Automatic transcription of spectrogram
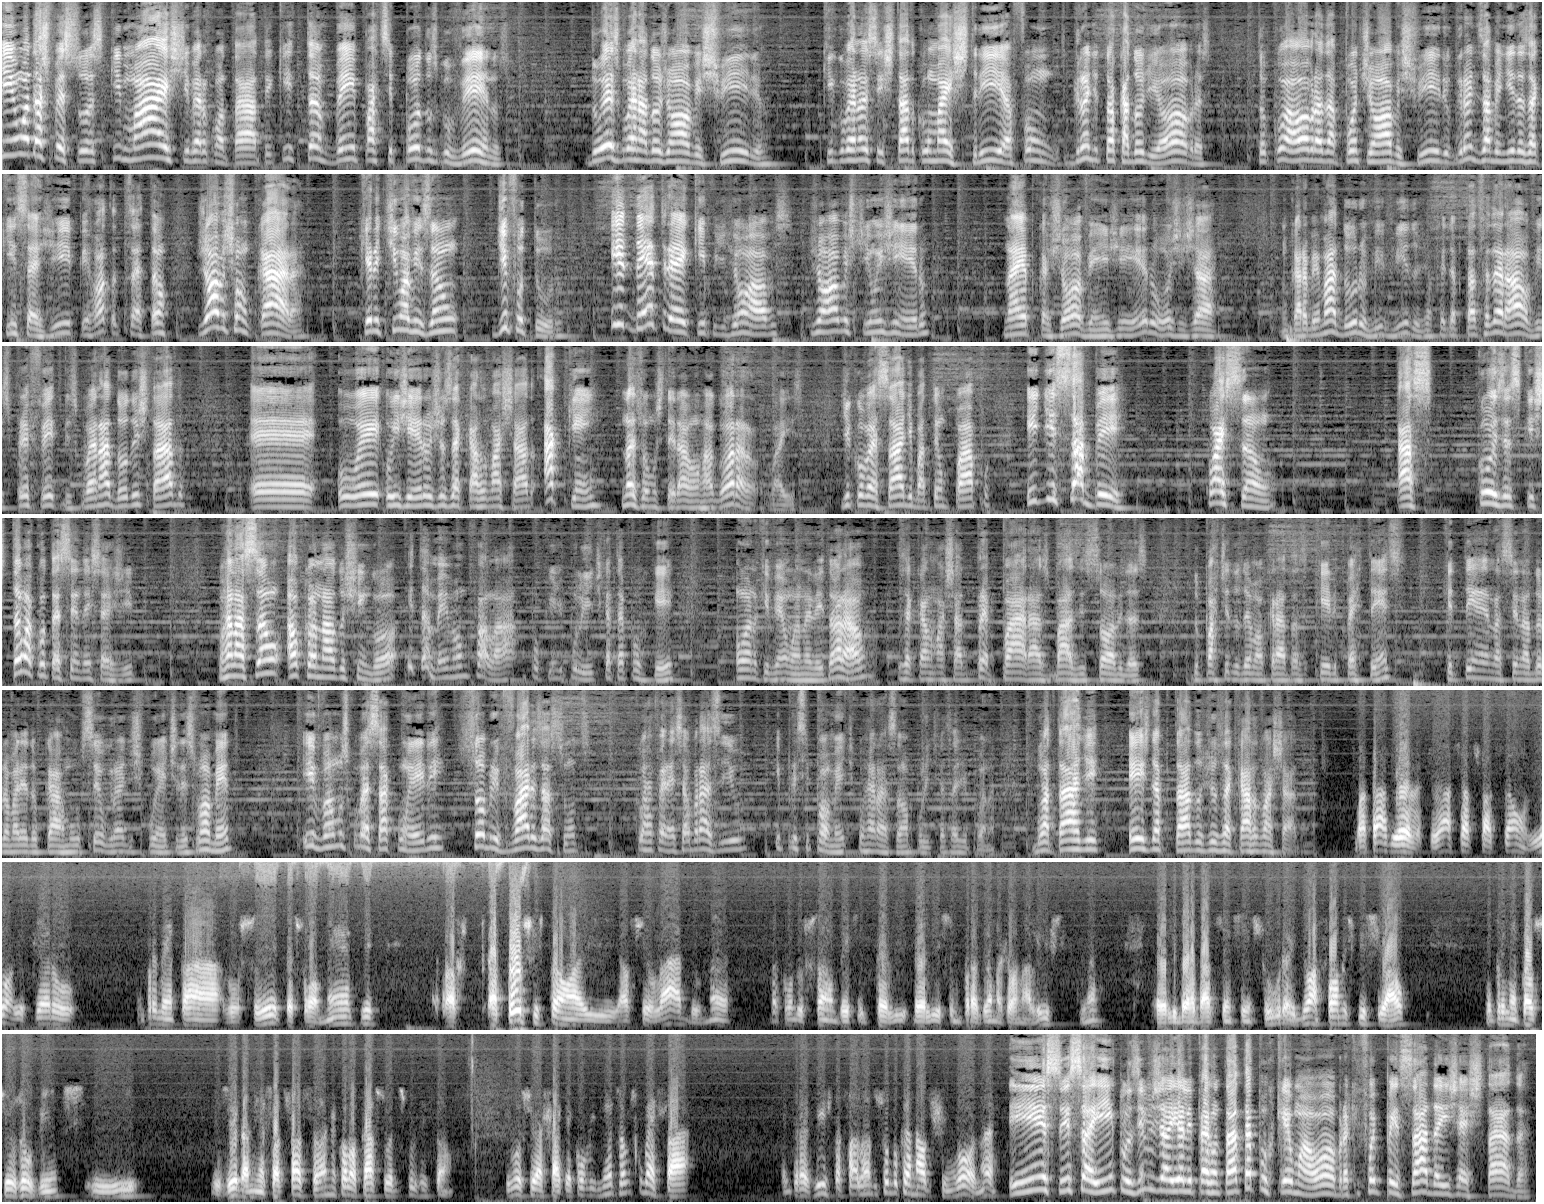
E uma das pessoas que mais tiveram contato e que também participou dos governos do ex-governador João Alves Filho, que governou esse estado com maestria, foi um grande tocador de obras, tocou a obra da Ponte João Alves Filho, grandes avenidas aqui em Sergipe, Rota do Sertão. João Alves foi um cara que ele tinha uma visão de futuro. E dentre a equipe de João Alves, João Alves tinha um engenheiro, na época jovem engenheiro, hoje já um cara bem maduro, vivido, já foi deputado federal, vice-prefeito, vice-governador do estado, é, o, o engenheiro José Carlos Machado, a quem nós vamos ter a honra agora, Laís, de conversar, de bater um papo e de saber quais são as coisas que estão acontecendo em Sergipe com relação ao canal do Xingó e também vamos falar um pouquinho de política, até porque o ano que vem é um ano eleitoral. José Carlos Machado prepara as bases sólidas do Partido Democrata que ele pertence, que tem na senadora Maria do Carmo o seu grande expoente nesse momento. E vamos conversar com ele sobre vários assuntos com referência ao Brasil e principalmente com relação à política sergipana. Boa tarde, ex-deputado José Carlos Machado. Boa tarde, Everton. É uma satisfação, viu? Eu quero cumprimentar você pessoalmente, a, a todos que estão aí ao seu lado, né, na condução desse belíssimo programa jornalístico, né, é, Liberdade Sem Censura, e de uma forma especial cumprimentar os seus ouvintes e dizer da minha satisfação e me colocar à sua disposição. Se você achar que é conveniente, vamos começar a entrevista falando sobre o canal do Xingó, né? Isso, isso aí. Inclusive já ia lhe perguntar, até porque uma obra que foi pensada e gestada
